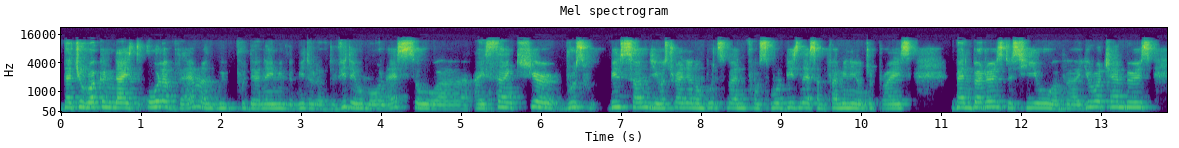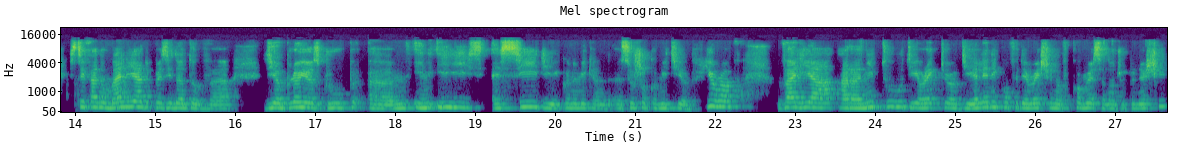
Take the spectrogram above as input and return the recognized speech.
that you recognized all of them and we put their name in the middle of the video more or less. So uh, I thank here Bruce Billson, the Australian Ombudsman for Small Business and Family Enterprise, Ben Butters, the CEO of uh, Eurochambres, Stefano Mallia, the president of uh, the Employers Group um, in EESC, the Economic and uh, Social Committee of Europe, Valia Aranitou, director of the Hellenic Confederation of Commerce and Entrepreneurship,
